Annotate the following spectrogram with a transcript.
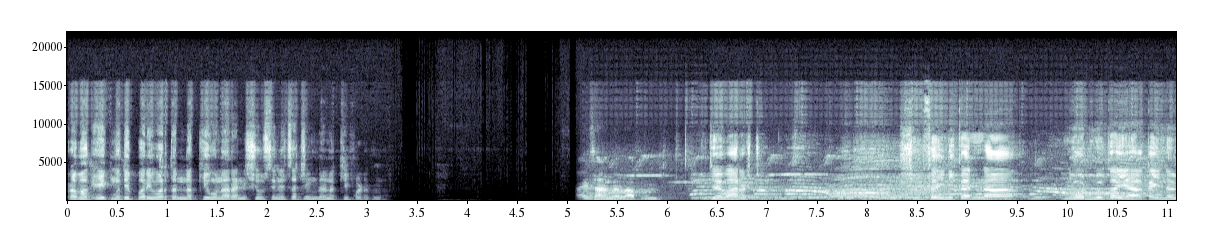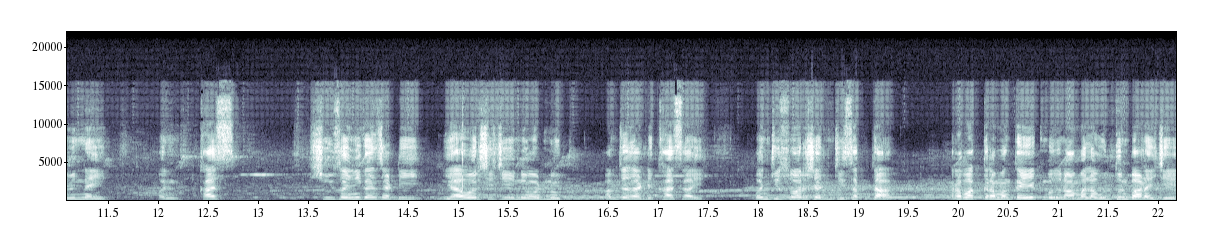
प्रभाग एक मध्ये परिवर्तन नक्की होणार आणि शिवसेनेचा झेंडा नक्की फडकणार. काय सांगाल आपण? जय महाराष्ट्र. शिवसैनिकांना निवडणुका ह्या काही नवीन नाही पण खास शिवसैनिकांसाठी यावर्षीची निवडणूक आमच्यासाठी खास आहे. पंचवीस वर्षांची सत्ता प्रभाग क्रमांक एकमधून आम्हाला उलथून पाडायची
